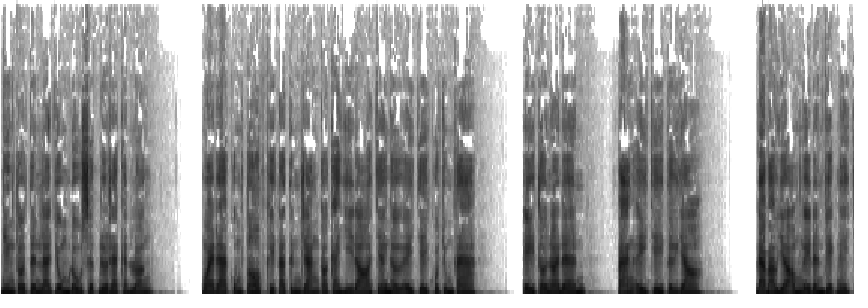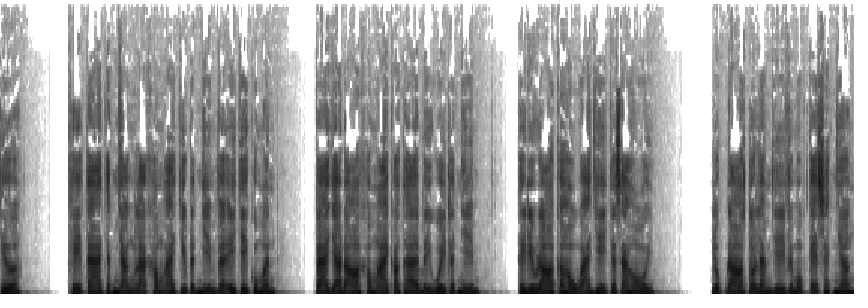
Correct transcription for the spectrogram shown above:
nhưng tôi tin là chúng đủ sức đưa ra kết luận. Ngoài ra cũng tốt khi ta tin rằng có cái gì đó chế ngự ý chí của chúng ta. Ý tôi nói đến, phản ý chí tự do. Đã bao giờ ông nghĩ đến việc này chưa? Khi ta chấp nhận là không ai chịu trách nhiệm về ý chí của mình, và do đó không ai có thể bị quy trách nhiệm, thì điều đó có hậu quả gì cho xã hội? Lúc đó tôi làm gì với một kẻ sát nhân?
